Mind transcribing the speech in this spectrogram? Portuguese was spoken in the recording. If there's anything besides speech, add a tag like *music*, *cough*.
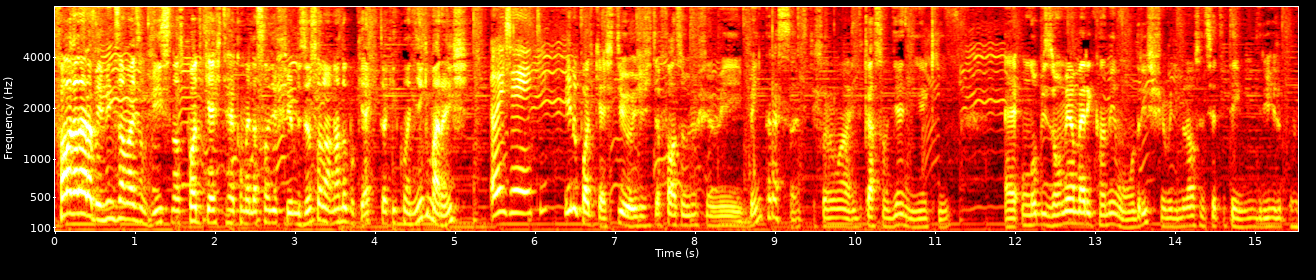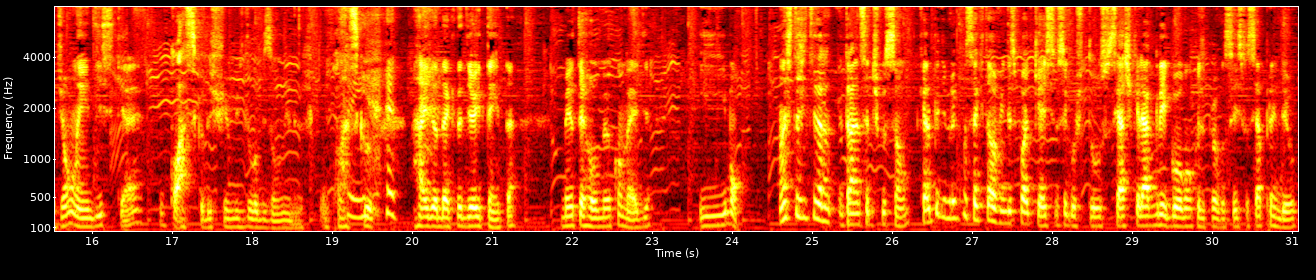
Fala galera, bem-vindos a mais um Vice, nosso podcast de recomendação de filmes. Eu sou Leonardo Albuquerque, tô aqui com a Aninha Guimarães. Oi, gente. E no podcast de hoje a gente vai falar sobre um filme bem interessante, que foi uma indicação de Aninha aqui. É Um Lobisomem Americano em Londres, filme de 1971, dirigido por John Landis, que é um clássico dos filmes de lobisomem, né? Um clássico *laughs* aí da década de 80. Meio terror, meio comédia. E, bom, antes da gente entrar nessa discussão, quero pedir para você que está ouvindo esse podcast, se você gostou, se você acha que ele agregou alguma coisa para você, se você aprendeu,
